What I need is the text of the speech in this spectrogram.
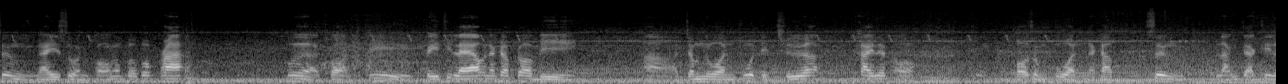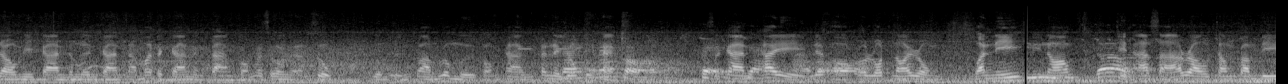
ซึ่งในส่วนของอำเภอพบพระ เมื่อก่อนที่ปีที่แล้วนะครับก็มีจำนวนผู้ติดเชื้อไข้เลือดออกพอสมควรนะครับ ซึ่งหลังจากที่เรามีการดำเนินการตามมาตรการต่างๆ ของกระทรวงสาธารณสุขรวมถึงความร่วมมือของทางท่านนายกทุกแห่งสถานการไข้เลือดออกก็ลดน้อยลง วันนี้พี่น้องจิตอาสาเราทำความดี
